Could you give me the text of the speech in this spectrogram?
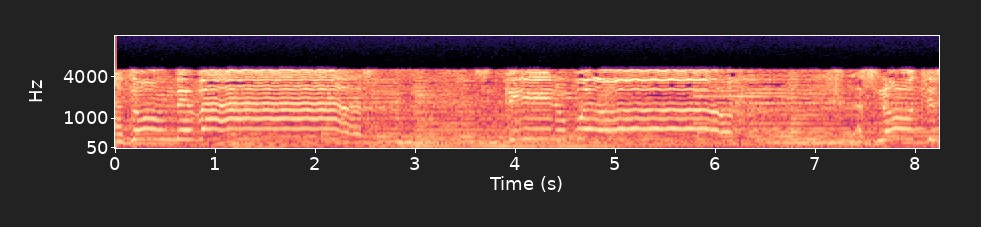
Aonde vas? Sin ti no puedo. Las noches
